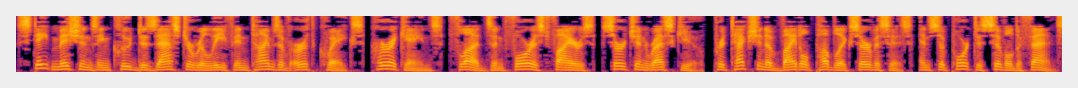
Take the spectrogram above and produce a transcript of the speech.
State missions include disaster relief in times of earthquakes, hurricanes, floods and forest fires, search and rescue, protection of vital public services, and support to civil defense.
